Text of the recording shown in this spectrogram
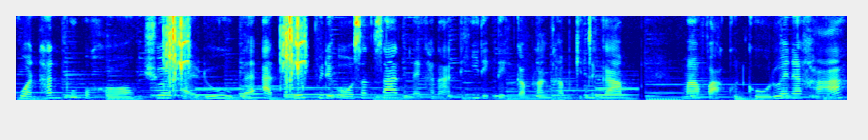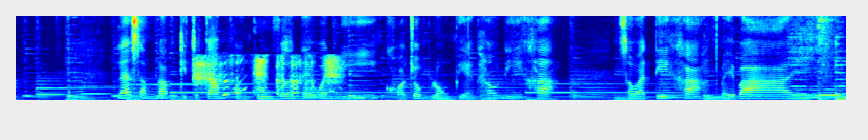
กวนท่านผู้ปกครอง ช่วยถ่ายรูปและอัดคลิปวิดีโอสั้นๆ ในขณะที่เด็กๆกำลังทำกิจกรรม มาฝากคุณครูด้วยนะคะ และสำหรับกิจกรรมของครูเฟิร์นในวันนี้ ขอจบลงเพียงเท่านี้ค่ะ สวัสดีค่ะ บ๊ายบาย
